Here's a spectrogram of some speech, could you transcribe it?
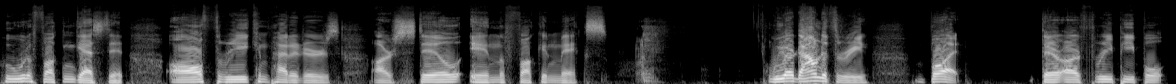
who would have fucking guessed it? All three competitors are still in the fucking mix. We are down to three, but there are three people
